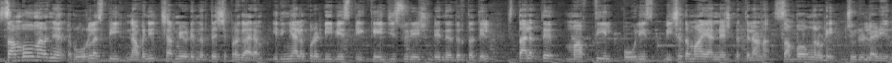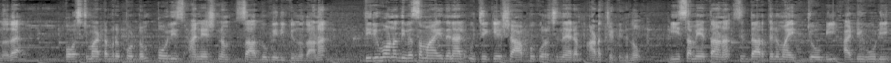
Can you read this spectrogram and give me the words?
സംഭവം അറിഞ്ഞ് റൂറൽ എസ് പി നവനീത് ശർമ്മയുടെ നിർദ്ദേശപ്രകാരം ഇരിങ്ങാലക്കുട ഡിവൈഎസ്പി കെ ജി സുരേഷിന്റെ നേതൃത്വത്തിൽ സ്ഥലത്ത് മഫ്തിയിൽ പോലീസ് വിശദമായ അന്വേഷണത്തിലാണ് സംഭവങ്ങളുടെ ചുരുളഴിയുന്നത്. പോസ്റ്റ്മോർട്ടം റിപ്പോർട്ടും പോലീസ് അന്വേഷണം സാധൂകരിക്കുന്നതാണ്. തിരുവോണ ദിവസമായതിനാൽ ഉച്ചയ്ക്ക് ഷാപ്പ് കുറച്ചുനേരം അടച്ചിട്ടിരുന്നു. ഈ സമയത്താണ് സിദ്ധാർത്ഥനുമായി ജോബി അടികൂടി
